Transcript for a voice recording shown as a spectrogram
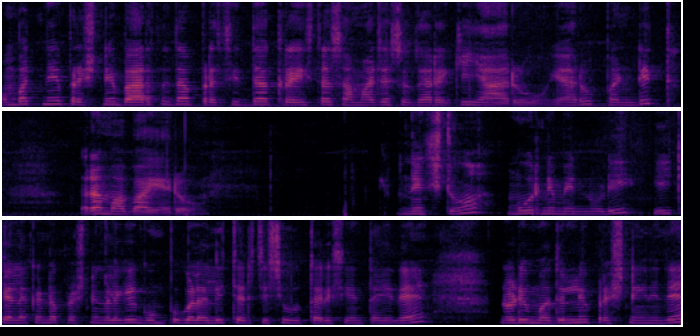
ಒಂಬತ್ತನೇ ಪ್ರಶ್ನೆ, ಭಾರತದ ಪ್ರಸಿದ್ಧ ಕ್ರೈಸ್ತ ಸಮಾಜ ಸುಧಾರಕಿ ಯಾರು? ಯಾರು? ಪಂಡಿತ್ ರಮಾಬಾಯರು ನೆಕ್ಸ್ಟು ಮೂರನೇ ಮೇನ್ ನೋಡಿ, ಈ ಕೆಳಕಂಡ ಪ್ರಶ್ನೆಗಳಿಗೆ ಗುಂಪುಗಳಲ್ಲಿ ಚರ್ಚಿಸಿ ಉತ್ತರಿಸಿ ಅಂತ ಇದೆ. ನೋಡಿ, ಮೊದಲನೇ ಪ್ರಶ್ನೆ ಏನಿದೆ?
